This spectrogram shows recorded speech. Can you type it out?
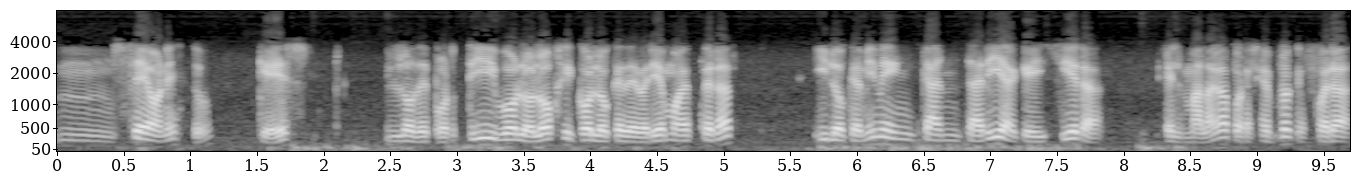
mmm, sea honesto, que es lo deportivo, lo lógico, lo que deberíamos esperar, y lo que a mí me encantaría que hiciera el Málaga, por ejemplo, que fuera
